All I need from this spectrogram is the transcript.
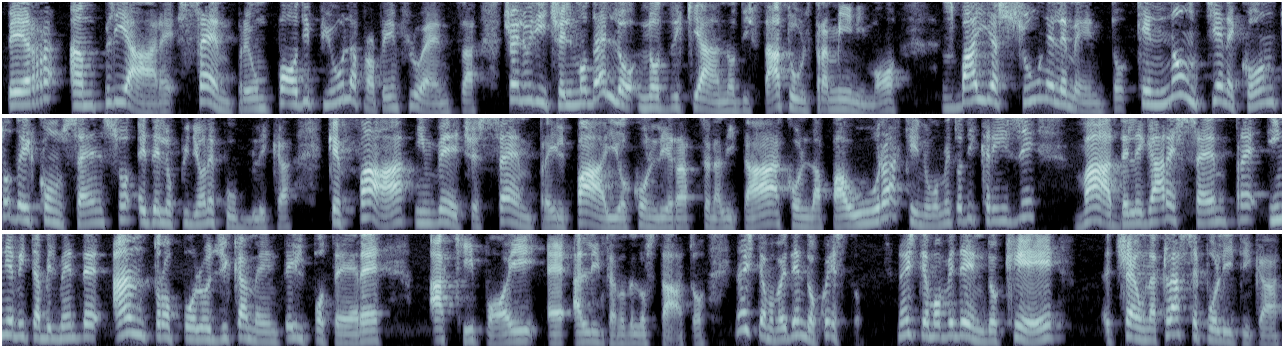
per ampliare sempre un po' di più la propria influenza. Cioè lui dice il modello nozichiano di Stato ultraminimo sbaglia su un elemento che non tiene conto del consenso e dell'opinione pubblica, che fa invece sempre il paio con l'irrazionalità, con la paura, che in un momento di crisi va a delegare sempre inevitabilmente antropologicamente il potere a chi poi è all'interno dello Stato. Noi stiamo vedendo questo, noi stiamo vedendo che c'è una classe politica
